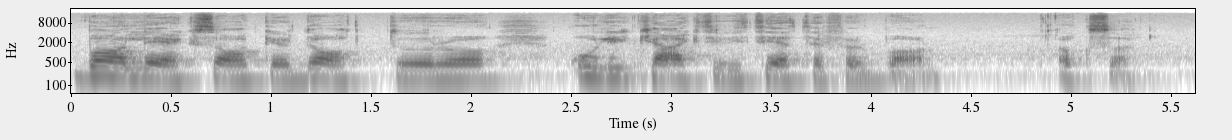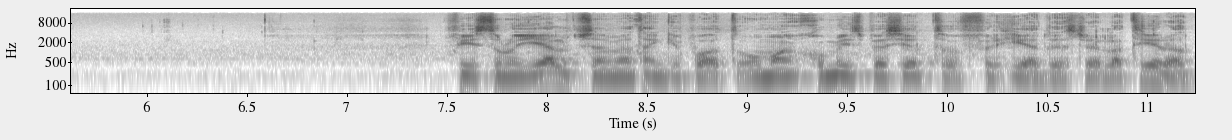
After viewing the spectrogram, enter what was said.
barnleksaker, dator och olika aktiviteter för barn också. Finns det någon hjälp sen? Jag tänker på att om man kommer in speciellt för hedersrelaterad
